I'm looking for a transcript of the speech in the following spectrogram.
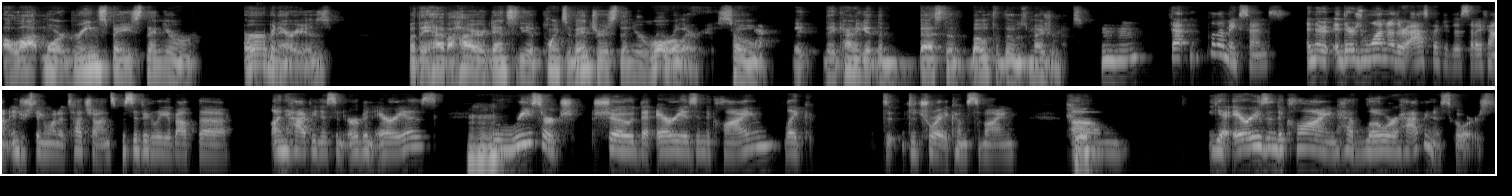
a lot more green space than your urban areas, but they have a higher density of points of interest than your rural areas. So yeah. they they kind of get the best of both of those measurements. Mm-hmm. That well, that makes sense. And there, there's one other aspect of this that I found interesting. I want to touch on specifically about the unhappiness in urban areas. Mm-hmm. Research showed that areas in decline, like D- Detroit comes to mind. Sure. Um, yeah, areas in decline had lower happiness scores.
